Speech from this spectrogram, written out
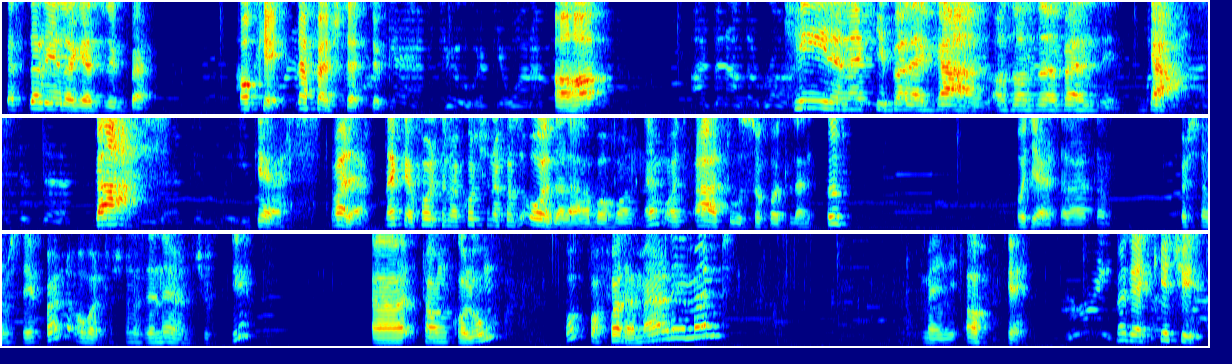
Ezt elélegezzük be. Oké, okay, lefestettük. Aha, Kéne neki bele gáz, azaz benzin. Gáz. Gáz. Gáz. Várjál, nekem fordítani a kocsinak az oldalába van, nem? Hogy átul szokott lenni. Ö! Hogy eltaláltam. Köszönöm szépen, óvatosan azért ne öntsük ki. Uh, tankolunk. Hoppa, fele mellé ment. Mennyi, oké. Okay. Meg egy kicsit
